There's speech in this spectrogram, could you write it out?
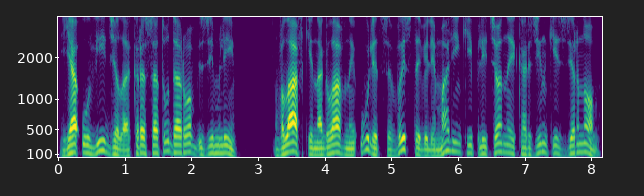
«Я увидела красоту даров земли». В лавке на главной улице выставили маленькие плетеные корзинки с зерном.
